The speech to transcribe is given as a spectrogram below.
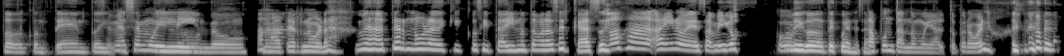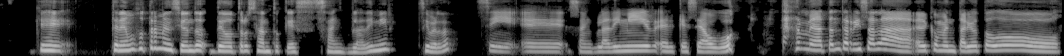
todo contento. y Se me hace muy lindo. Me da Ajá. ternura. Me da ternura de qué cosita ahí no te van a hacer caso. Ajá, ahí no es, amigo. Pobre. Amigo, date Está cuenta. apuntando muy alto, pero bueno. Que tenemos otra mención de, de otro santo que es San Vladimir, ¿sí, verdad? Sí, eh, San Vladimir, el que se ahogó. Me da tanta risa la, el comentario todo,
